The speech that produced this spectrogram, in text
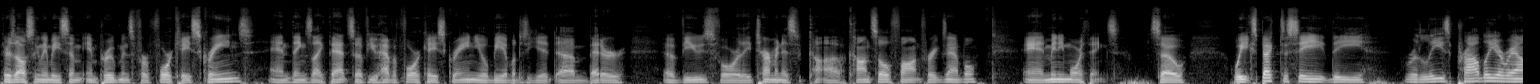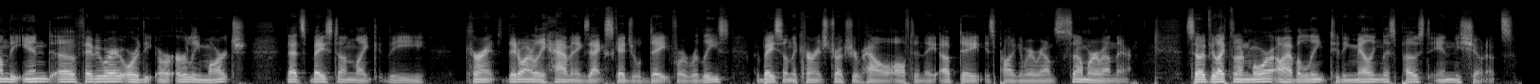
There's also going to be some improvements for 4K screens and things like that. So if you have a 4K screen, you'll be able to get um, better uh, views for the Terminus co- uh, console font, for example, and many more things. So we expect to see the release probably around the end of February or the or early March. That's based on like the current. They don't really have an exact scheduled date for a release, but based on the current structure of how often they update, it's probably going to be around somewhere around there. So if you'd like to learn more, I'll have a link to the mailing list post in the show notes.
